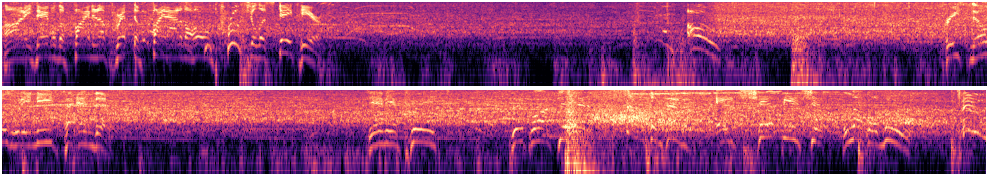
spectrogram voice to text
Oh, and he's able to find enough grip to fight out of the hole. Crucial escape here. Oh! Priest knows what he needs to end this. Damian Priest, grip locked in. South of heaven. A championship level move. Two.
